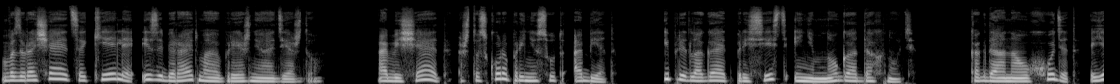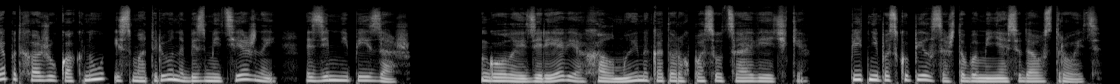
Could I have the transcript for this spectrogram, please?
Возвращается Келли и забирает мою прежнюю одежду. Обещает, что скоро принесут обед, и предлагает присесть и немного отдохнуть. Когда она уходит, я подхожу к окну и смотрю на безмятежный зимний пейзаж. Голые деревья, холмы, на которых пасутся овечки. Пит не поскупился, чтобы меня сюда устроить.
